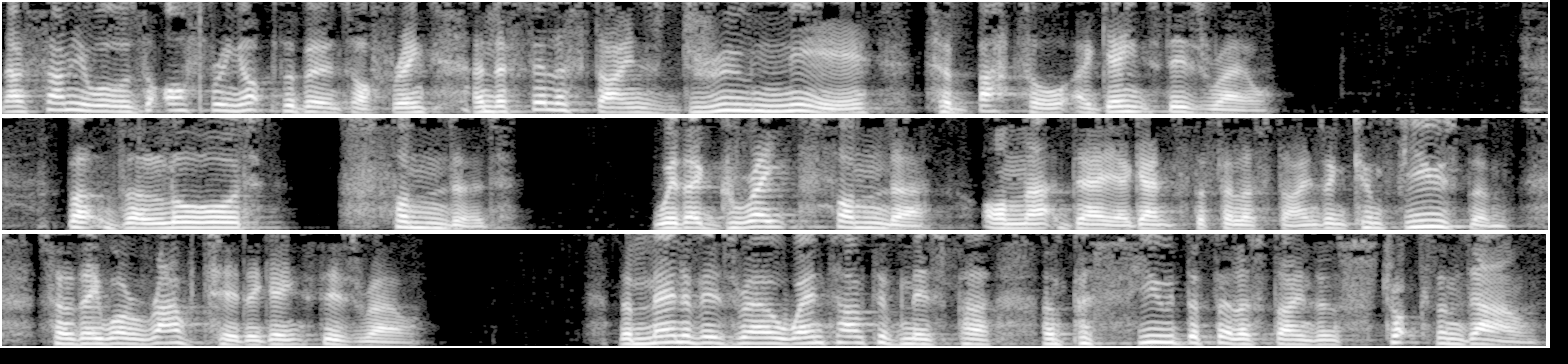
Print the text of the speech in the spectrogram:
Now Samuel was offering up the burnt offering, and the Philistines drew near to battle against Israel. But the Lord thundered with a great thunder on that day against the Philistines and confused them, so they were routed against Israel. The men of Israel went out of Mizpah and pursued the Philistines and struck them down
